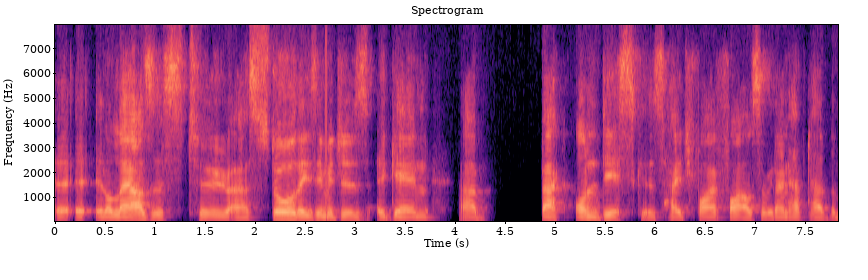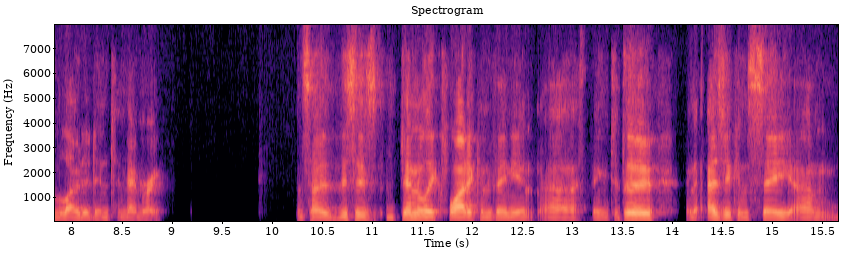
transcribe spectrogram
it, it, allows us to store these images again back on disk as H5 files so we don't have to have them loaded into memory. And so this is generally quite a convenient uh, thing to do. And as you can see, um,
